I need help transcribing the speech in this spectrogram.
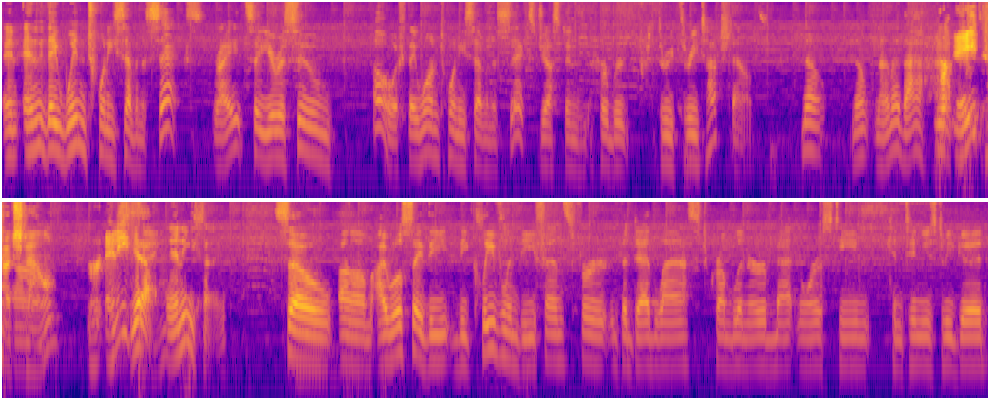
and and they win 27 to 6, right? So you assume, "Oh, if they won 27 to 6, Justin Herbert threw three touchdowns." No, no, none of that. or a touchdown or anything. Yeah, anything. So um, I will say the the Cleveland defense for the dead last crumbling herb Matt Norris team continues to be good,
